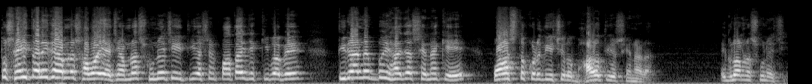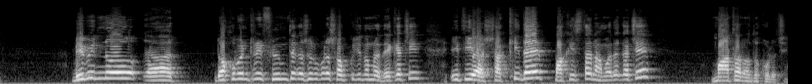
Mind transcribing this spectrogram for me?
তো সেই তালিকায় আমরা সবাই আছি। আমরা শুনেছি ইতিহাসের পাতায় যে কীভাবে তিরানব্বই হাজার সেনাকে পরাস্ত করে দিয়েছিল ভারতীয় সেনারা। এগুলো আমরা শুনেছি। বিভিন্ন ডকুমেন্টারি ফিল্ম থেকে শুরু করে সব কিছু আমরা দেখেছি। ইতিহাস সাক্ষী দেয়, পাকিস্তান আমাদের কাছে মাথা নত করেছে।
